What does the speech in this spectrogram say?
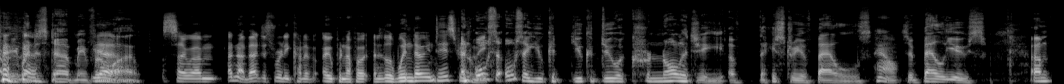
so he won't disturb me for Yeah. a while. So um, I don't know that just really kind of opened up a, a little window into history. And also, also you could you could do a chronology of the history of bells. How? So bell use. Um,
